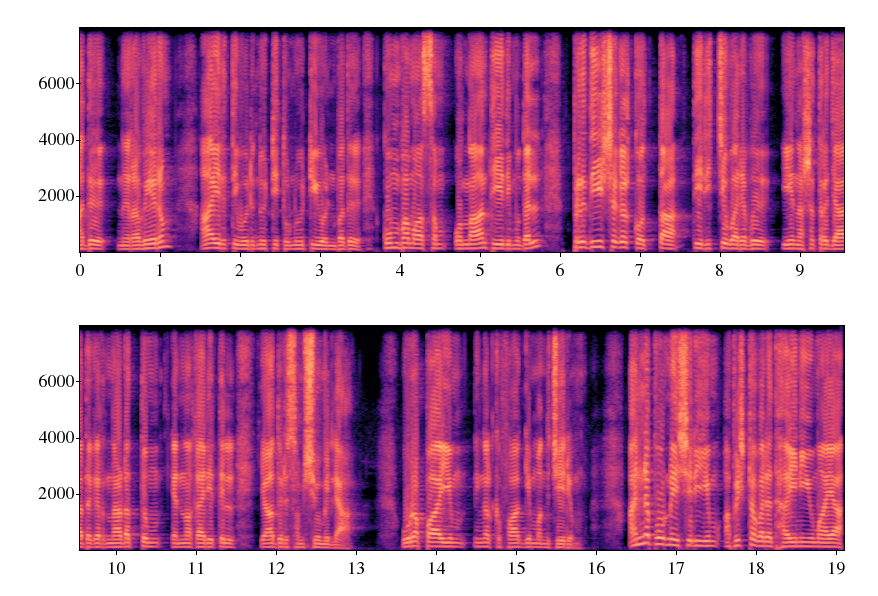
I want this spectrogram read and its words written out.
അത് നിറവേറും. ആയിരത്തി ഒരുന്നൂറ്റി തൊണ്ണൂറ്റി ഒൻപത് കുംഭമാസം ഒന്നാം തീയതി മുതൽ പ്രതീക്ഷകൾക്കൊത്ത തിരിച്ചുവരവ് ഈ നക്ഷത്ര ജാതകർ നടത്തും എന്ന കാര്യത്തിൽ യാതൊരു സംശയവുമില്ല. ഉറപ്പായും നിങ്ങൾക്ക് ഭാഗ്യം വന്നു ചേരും അന്നപൂർണേശ്വരിയും അഭിഷ്ടവരധായിനിയുമായ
